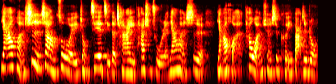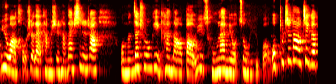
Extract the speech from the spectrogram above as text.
丫鬟，事实上作为一种阶级的差异，他是主人，丫鬟是丫鬟，他完全是可以把这种欲望投射在他们身上，但事实上。我们在书中可以看到，宝玉从来没有纵欲过。我不知道这个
